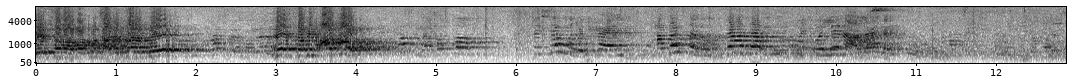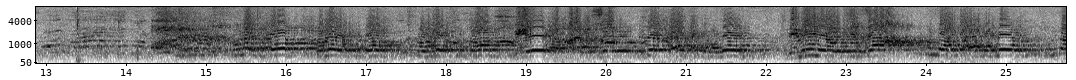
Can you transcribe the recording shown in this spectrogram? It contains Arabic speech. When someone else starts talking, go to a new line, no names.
لسه ما مفروض على الثالث إيه لسه بيتعطوا بتسوي الحال هتوصل وبتعزى وتقول لنا على هذا الكون ولا سلطان ولا سلطان ولا سلطان إيه يا قائد الشرطه ده حياتك يا مولاي لمين يا ولد الساعة انت هتعمل إيه انت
